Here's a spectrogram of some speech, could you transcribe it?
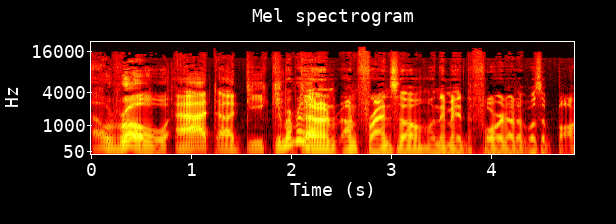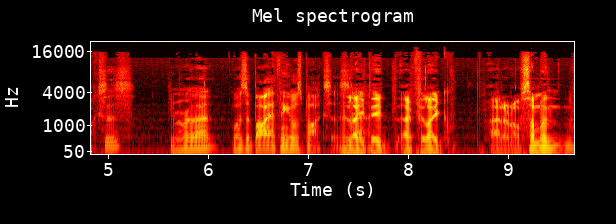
a row at uh, D. Do you remember that on, on Friends though when they made the fort out of was it boxes? Do you remember that? Was it box? I think it was boxes. And like yeah. they, I feel like I don't know. Someone,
